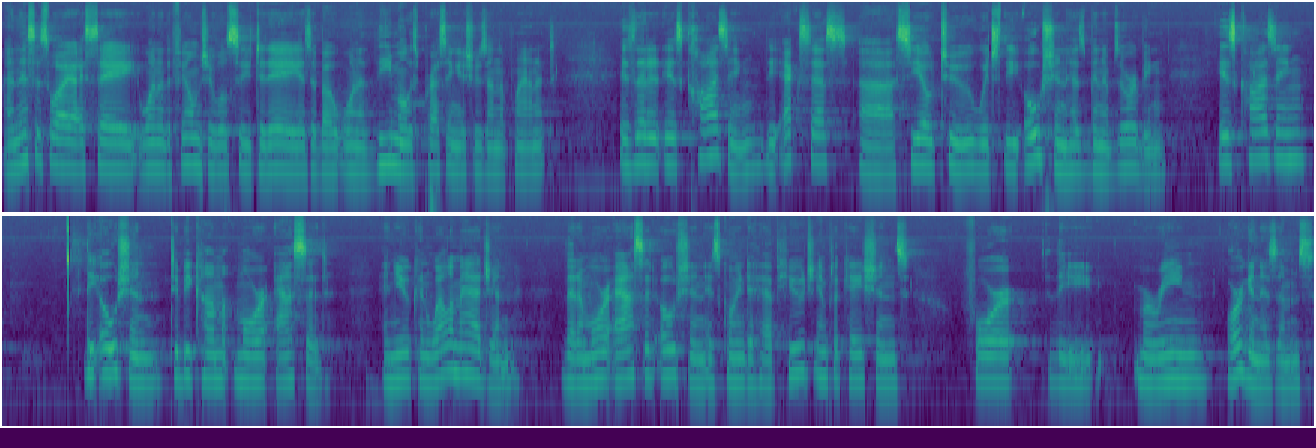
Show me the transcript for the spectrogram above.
And this is why I say one of the films you will see today is about one of the most pressing issues on the planet, is that it is causing the excess uh, CO2, which the ocean has been absorbing, is causing the ocean to become more acid. And you can well imagine that a more acid ocean is going to have huge implications for the marine organisms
